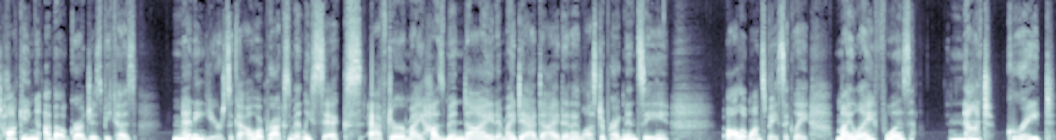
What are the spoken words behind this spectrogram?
talking about grudges because many years ago, approximately six, after my husband died and my dad died, and I lost a pregnancy all at once, basically, my life was not great.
